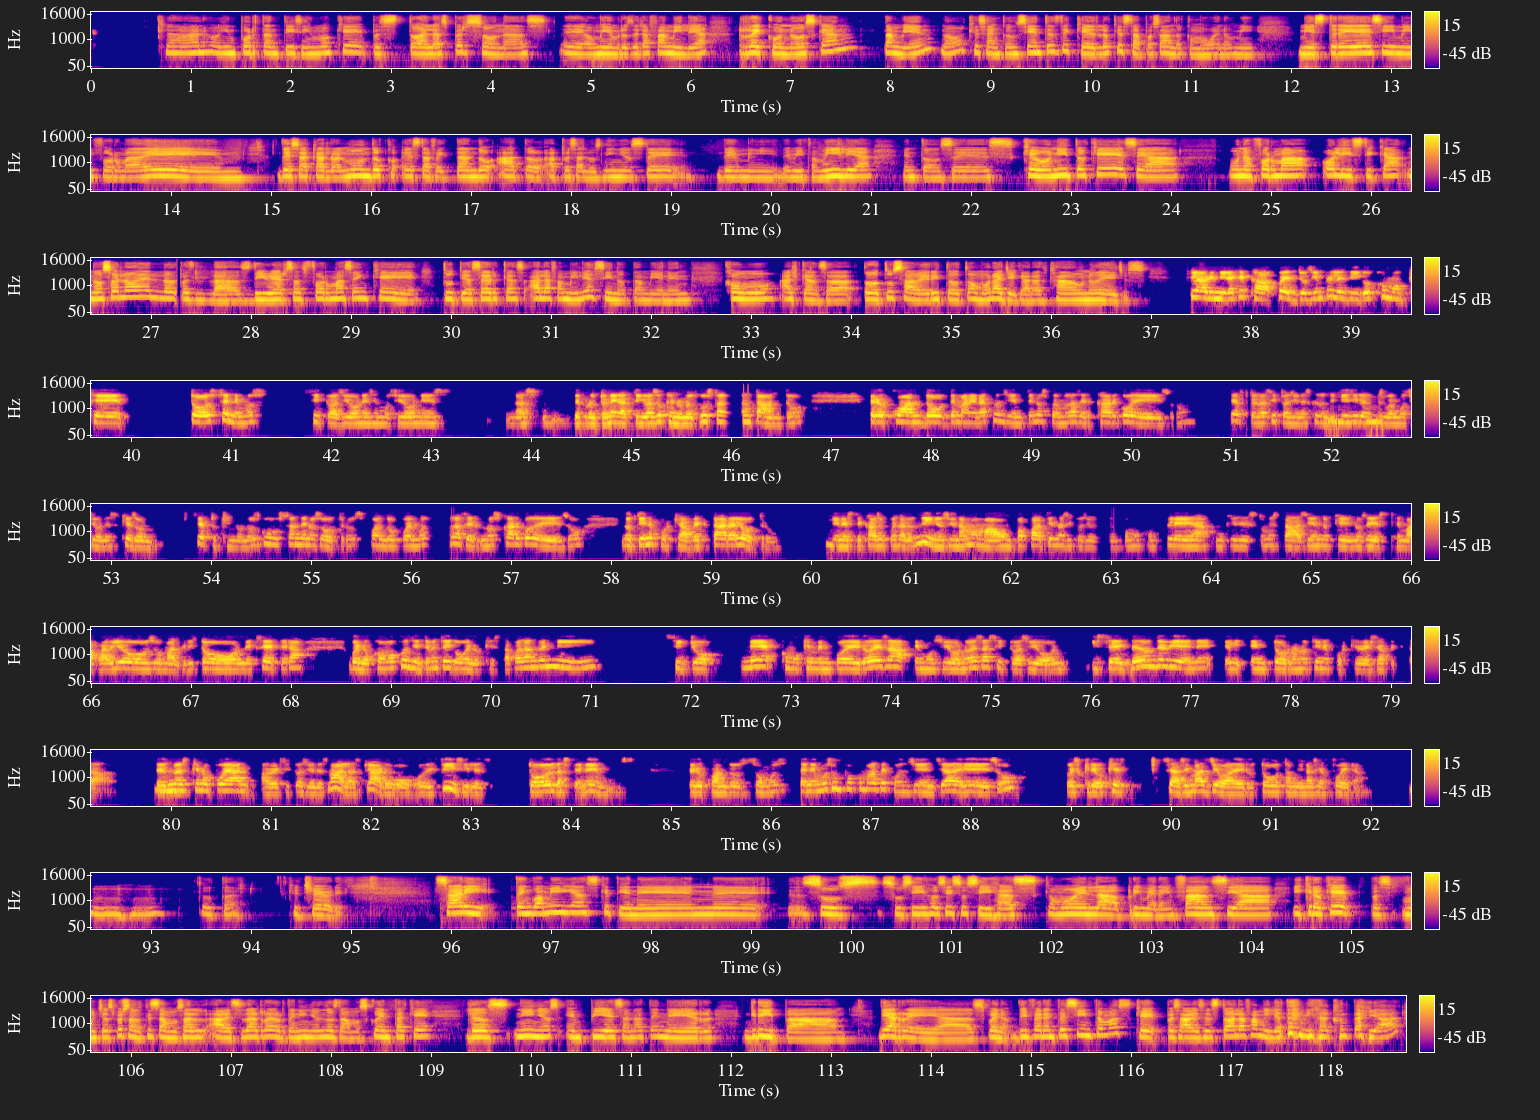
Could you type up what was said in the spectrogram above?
Claro, importantísimo que pues todas las personas eh, o miembros de la familia reconozcan también, ¿no? Que sean conscientes de qué es lo que está pasando, como bueno, mi, mi estrés y mi forma de, de sacarlo al mundo está afectando a, a, pues, a los niños de, de, mi, de mi familia. Entonces, qué bonito que sea una forma holística, no solo de pues, las diversas formas en que tú te acercas a la familia, sino también en cómo alcanza todo tu saber y todo tu amor a llegar a cada uno de ellos. Claro, y mira que cada, pues yo siempre les digo como que todos tenemos situaciones, emociones, unas de pronto negativas o que no nos gustan tanto, pero cuando de manera consciente nos podemos hacer cargo de eso, ¿cierto? Esas situaciones que son difíciles o emociones que son ¿cierto? Que no nos gustan de nosotros, cuando podemos hacernos cargo de eso, no tiene por qué afectar al otro. Y en este caso, pues a los niños, si una mamá o un papá tiene una situación como compleja, como que esto me está haciendo que, no sé, esté más rabioso, más gritón, etcétera, bueno, como conscientemente digo, bueno, ¿qué está pasando en mí? Si yo me, como que me empodero de esa emoción o de esa situación y sé de dónde viene, el entorno no tiene por qué verse afectado. Entonces, no es que no puedan haber situaciones malas, claro, o, o difíciles, todos las tenemos, pero cuando somos, tenemos un poco más de conciencia de eso, pues creo que se hace más llevadero todo también hacia afuera. Total, qué chévere. Sari, tengo amigas que tienen eh, sus, hijos y sus hijas como en la primera infancia. Y creo que pues muchas personas que estamos a veces alrededor de niños nos damos cuenta que los niños empiezan a tener gripa, diarreas, bueno, diferentes síntomas que pues a veces toda la familia termina contagiada,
